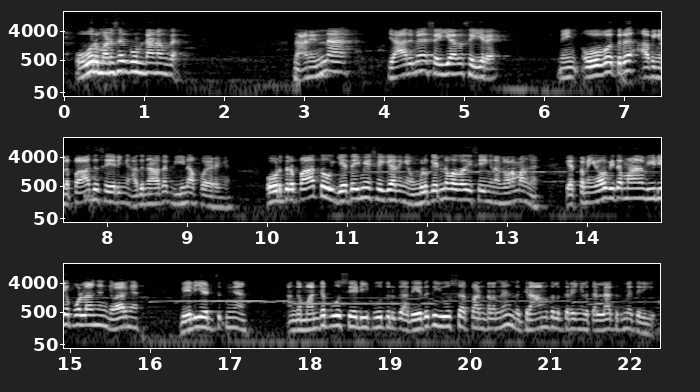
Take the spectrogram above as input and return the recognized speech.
ஒவ்வொரு மனுஷனுக்கும் உண்டானது நான் என்ன யாருமே செய்யாத செய்கிறேன் நீங்கள் ஒவ்வொருத்தரும் அவங்கள பார்த்து செய்கிறீங்க அதனால தான் வீணாக போயிடுறீங்க ஒருத்தரை பார்த்து எதையுமே செய்யாதீங்க. உங்களுக்கு என்ன உதவி செய்யுங்க? நான் சொன்ன பாருங்க எத்தனையோ விதமான வீடியோ போடலாங்க. இங்கே பாருங்க. வெளியே எடுத்துக்குங்க. அங்கே மஞ்சள் பூ செடி பூத்துருக்கு அது எதுக்கு யூஸ் பண்ணுறேன்னு இந்த கிராமத்தில் இருக்கிறவங்களுக்கு எல்லாத்துக்குமே தெரியும்.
